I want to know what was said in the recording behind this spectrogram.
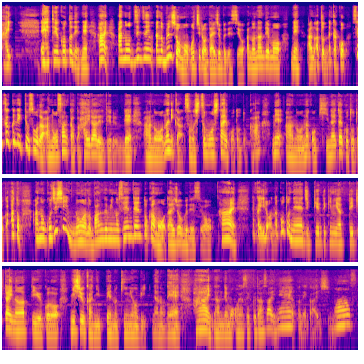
はい。えー、ということでね、はい。あの、全然、あの、文章ももちろん大丈夫ですよ。あの、何でもね、あの、あと、なんかこう、せっかくね、今日そうだ、あの、お三方入られてるんで、あの、何かその質問したいこととか、ね、あの、なんかお聞きになりたいこととか、あと、あの、ご自身のあの、番組の宣伝とかも大丈夫ですよ。はい。なんかいろんなことね、実験的にやっていきたいなっていう、この2週間に一遍の金曜日なので、はい。何でもお寄せくださいね。お願いします。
